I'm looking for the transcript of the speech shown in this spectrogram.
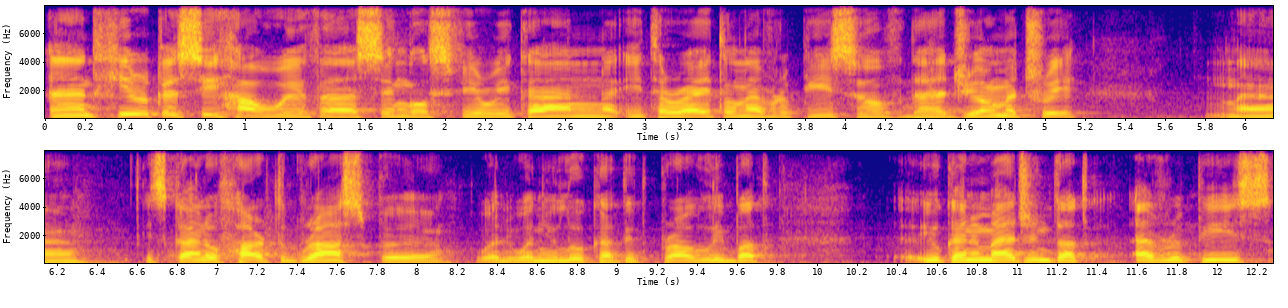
And here you can see how with a single sphere we can iterate on every piece of the geometry. Uh, it's kind of hard to grasp uh, when, when you look at it probably, but you can imagine that every piece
